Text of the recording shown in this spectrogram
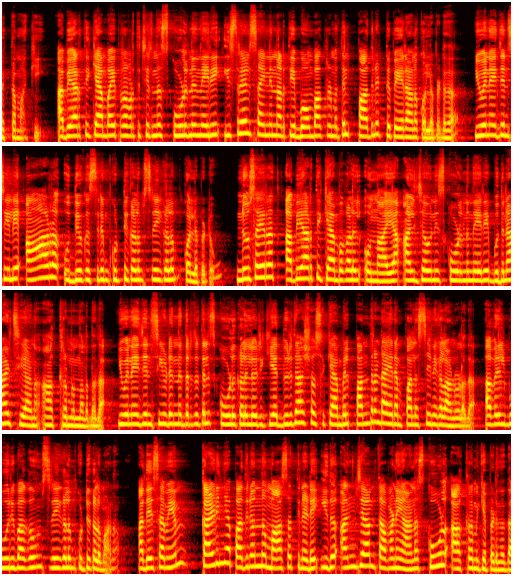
വ്യക്തമാക്കി. അഭയാർത്ഥി ക്യാമ്പായി പ്രവർത്തിച്ചിരുന്ന സ്കൂളിന് നേരെ ഇസ്രായേൽ സൈന്യം നടത്തിയ ബോംബാക്രമണത്തിൽ പതിനെട്ട് പേരാണ് കൊല്ലപ്പെട്ടത്. യു എൻ ഏജൻസിയിലെ ആറ് ഉദ്യോഗസ്ഥരും കുട്ടികളും സ്ത്രീകളും കൊല്ലപ്പെട്ടു. നുസൈറത്ത് അഭയാർത്ഥി ക്യാമ്പുകളിൽ ഒന്നായ അൽജൌനി സ്കൂളിന് നേരെ ബുധനാഴ്ചയാണ് ആക്രമണം നടന്നത്. യു എൻ ഏജൻസിയുടെ നേതൃത്വത്തിൽ സ്കൂളുകളിൽ ഒരുക്കിയ ദുരിതാശ്വാസ ക്യാമ്പിൽ പന്ത്രണ്ടായിരം പലസ്തീനുകളാണുള്ളത്. അവരിൽ ഭൂരിഭാഗവും സ്ത്രീകളും കുട്ടികളുമാണ്. അതേസമയം കഴിഞ്ഞ പതിനൊന്ന് മാസത്തിനിടെ ഇത് അഞ്ചാം തവണയാണ് സ്കൂൾ ആക്രമിക്കപ്പെടുന്നത്.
